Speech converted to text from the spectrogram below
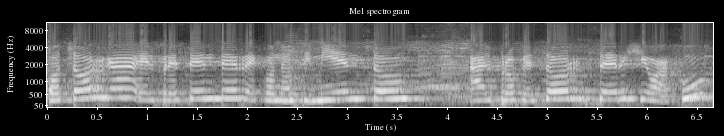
otorga el presente reconocimiento al profesor Sergio Ajú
